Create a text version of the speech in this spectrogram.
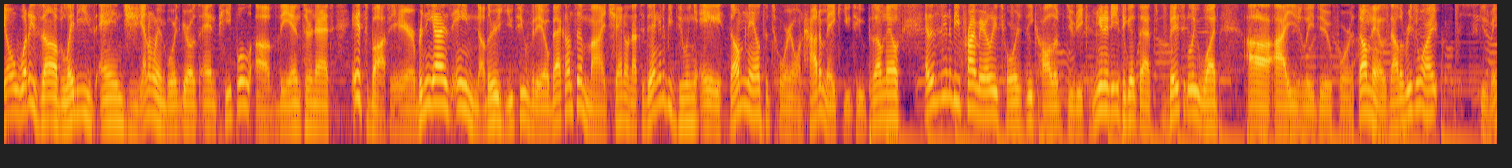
Yo, what is up, ladies and gentlemen, boys, girls, and people of the internet? It's Bassi here, bringing you guys another YouTube video back onto my channel. Now, today I'm going to be doing a thumbnail tutorial on how to make YouTube thumbnails, and this is going to be primarily towards the Call of Duty community, because that's basically what uh, I usually do for thumbnails. Now, the reason why, excuse me,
